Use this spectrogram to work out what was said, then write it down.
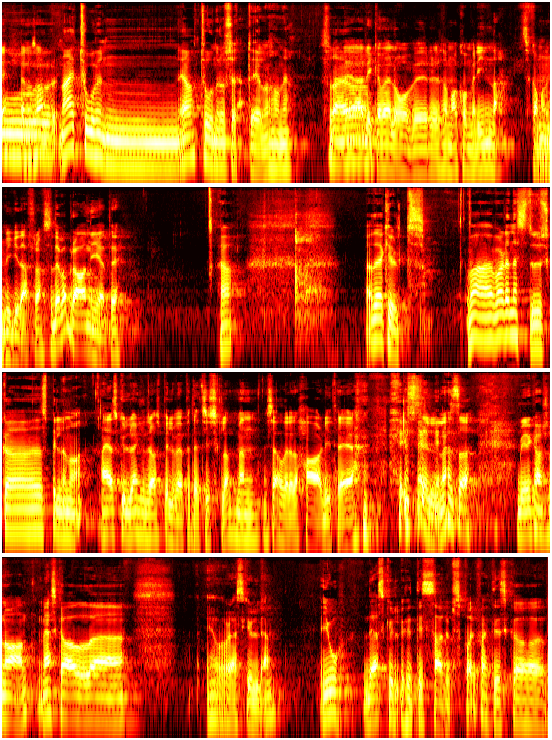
eller noe sånt? nei, 200, ja, 270 eller noe sånt, ja. Så det Det er er likevel over så man kommer inn, da. Så kan man Mm. bygge derfra. Så det var bra nyheter. Ja. Ja, det er kult. Hva er, hva er det neste du skal spille nå? Nei, Jeg skulle egentlig dra og spille VPT Tyskland, men hvis jeg allerede har de tre i stellene, så blir det kanskje noe annet. Men jeg skal Jo, Ja, hva var det jeg skulle igjen? Jo, det jeg skulle ut i Sarpsborg faktisk, og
